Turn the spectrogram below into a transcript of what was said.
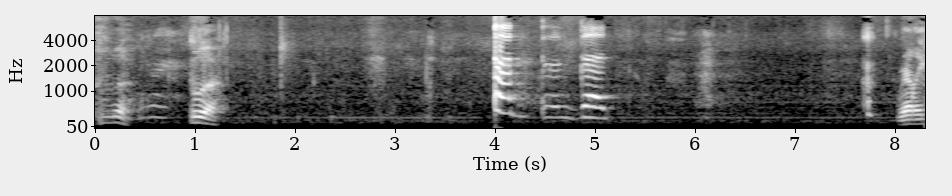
Bruh. Bruh. Really?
